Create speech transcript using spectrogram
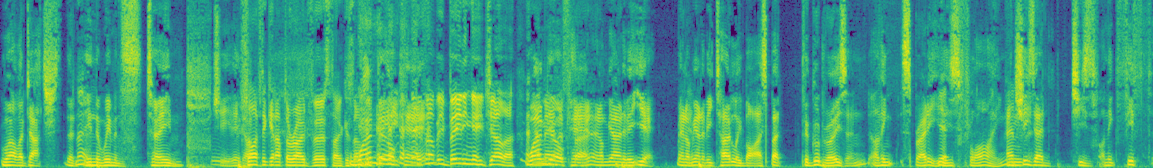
Well, the Dutch the, No. in the women's team, mm. gee, they've She'll got have to get up the road first, though, because One girl can. they'll be beating each other. one girl can, and I'm going to be yeah, and I'm going to be totally biased, but for good reason. I think Spratty Yeah. is flying, and, And- she's had she's I think fifth.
